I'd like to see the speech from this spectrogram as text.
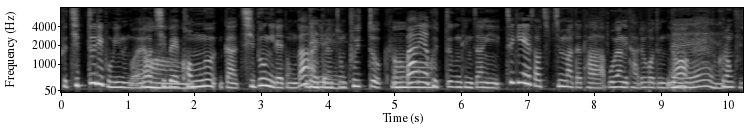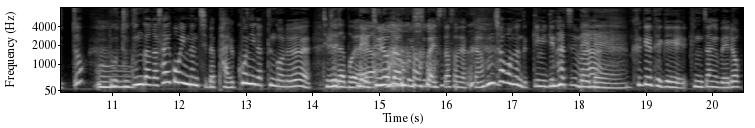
그 집들이 보이는 거예요. 어. 집에 건물, 그러니까 지붕이라던가 네네. 아니면 좀 굴뚝. 그 어. 파리의 굴뚝은 굉장히 특이해서 집집마다 다 모양이 다르거든요. 네. 그런 굴뚝. 어. 그리고 누군가가 살고 있는 집의 발코니 같은 거를 들여다보여요. 네, 들여다볼 수가 있어서 약간 훔쳐보는 느낌이긴 하지만 네네. 그게 되게 굉장히 매력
